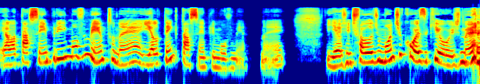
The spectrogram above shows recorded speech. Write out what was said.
ela está sempre em movimento, né? E ela tem que estar tá sempre em movimento, né? E a gente falou de um monte de coisa aqui hoje, né?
